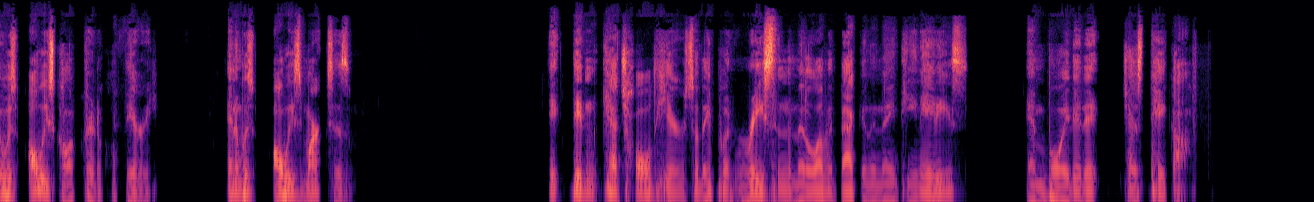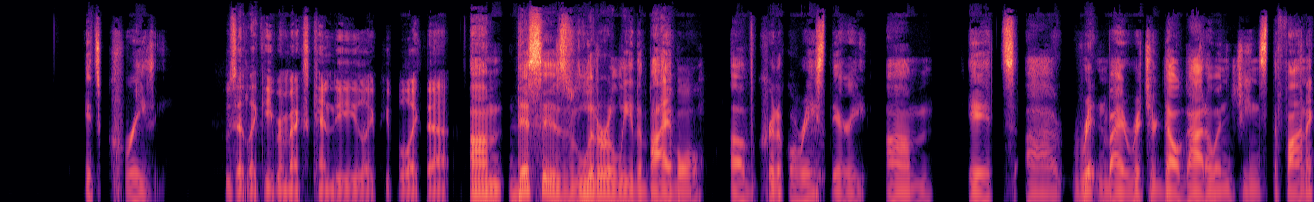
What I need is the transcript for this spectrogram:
It was always called critical theory, and it was always Marxism. It didn't catch hold here, so they put race in the middle of it back in the 1980s, and boy, did it just take off. It's crazy. Who's that? Like Ibram X. Kendi, like people like that. Um, this is literally the Bible of critical race theory. Um, it's uh, written by Richard Delgado and Jean Stefancic.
